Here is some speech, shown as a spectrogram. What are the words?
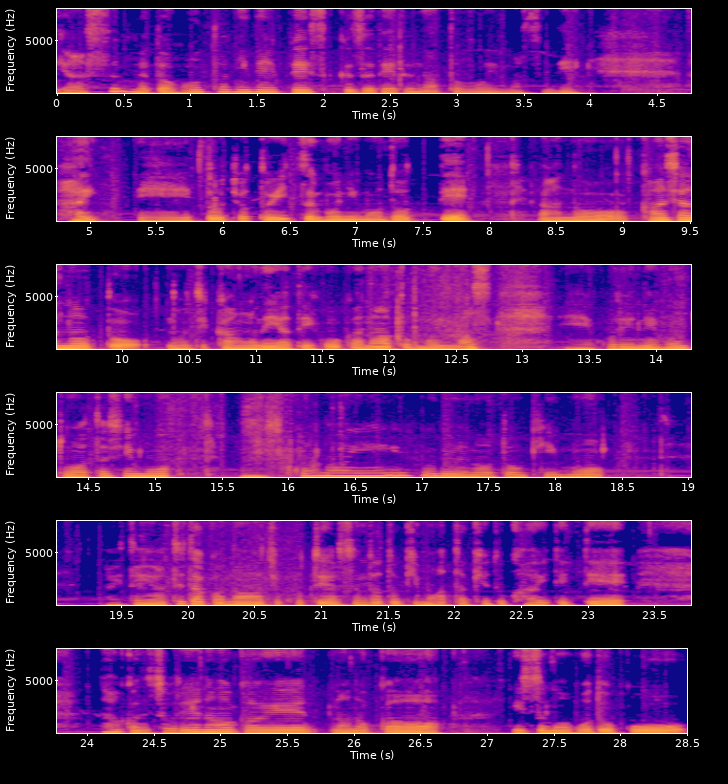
休むと本当にね、ペース崩れるなと思いますね。はい。えーと、ちょっといつもに戻って、あの、感謝ノートの時間をね、やっていこうかなと思います。えー、これね、本当私も、息子のインフルの時も、大体やってたかなちょこっと休んだ時もあったけど書いてて、なんかね、それのおかげなのか、いつもほどこ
